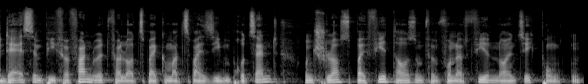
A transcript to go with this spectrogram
Der S&P 500 verlor 2,27% und schloss bei 4.594 Punkten,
